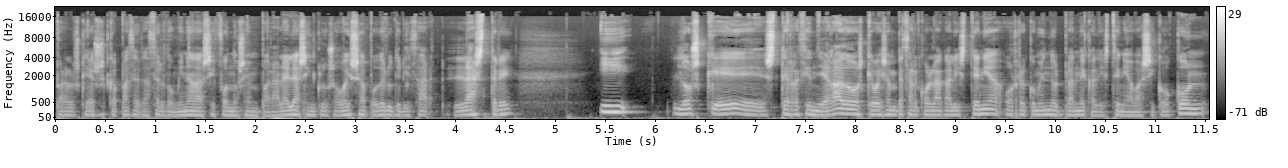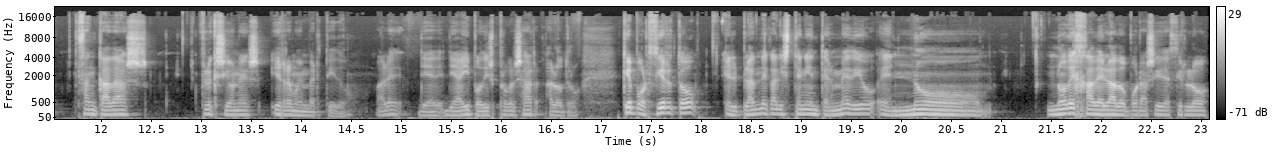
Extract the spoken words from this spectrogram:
para los que ya sois capaces de hacer dominadas y fondos en paralelas, incluso vais a poder utilizar lastre y los que esté recién llegados, que vais a empezar con la calistenia, os recomiendo el plan de calistenia básico con zancadas, flexiones y remo invertido. ¿Vale? De, ahí podéis progresar al otro. Que por cierto, el plan de calistenia intermedio eh, no, no deja de lado, por así decirlo,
